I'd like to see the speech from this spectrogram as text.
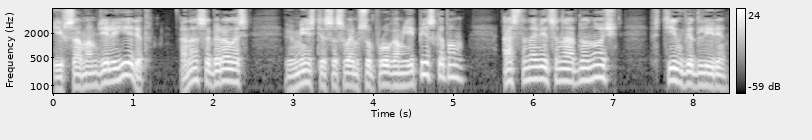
и в самом деле едет. Она собиралась вместе со своим супругом-епископом остановиться на одну ночь в Тингведлире,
